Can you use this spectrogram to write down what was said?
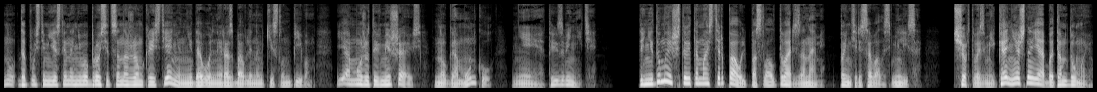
Ну, допустим, если на него бросится ножом крестьянин, недовольный разбавленным кислым пивом, я, может, и вмешаюсь, но гомункул — нет, извините. «Ты не думаешь, что это мастер Пауль послал тварь за нами?» — поинтересовалась Мелиса. «Черт возьми, конечно, я об этом думаю.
